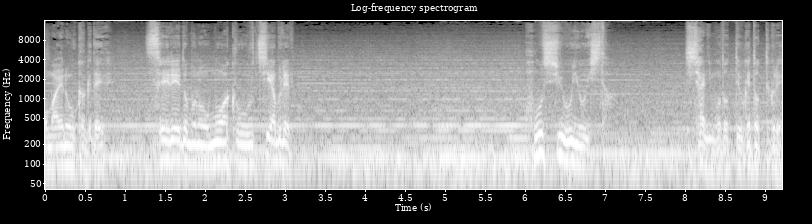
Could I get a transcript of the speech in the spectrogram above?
お前のおかげで精霊どもの思惑を打ち破れる。報酬を用意した。社に戻って受け取ってくれ、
